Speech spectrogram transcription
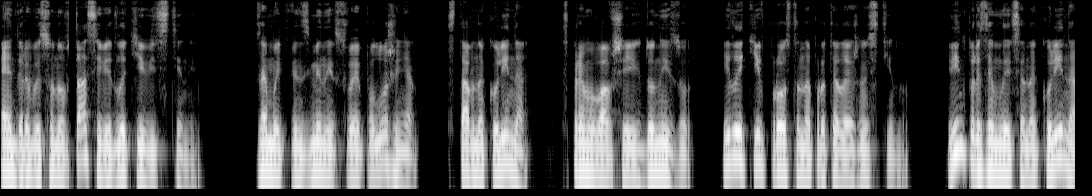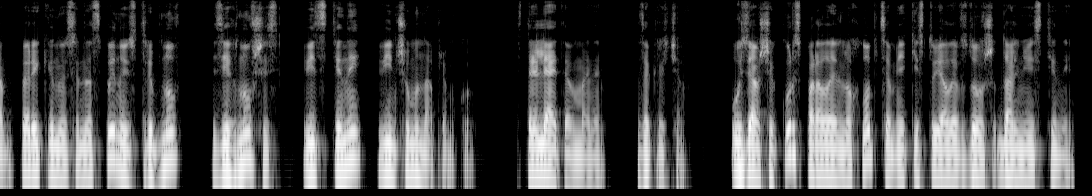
Ендер висунув таз і відлетів від стіни. Замить він змінив своє положення, став на коліна, спрямувавши їх донизу, і летів просто на протилежну стіну. Він приземлився на коліна, перекинувся на спину і стрибнув, зігнувшись від стіни в іншому напрямку. Стріляйте в мене. закричав. Узявши курс паралельно хлопцям, які стояли вздовж дальньої стіни,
